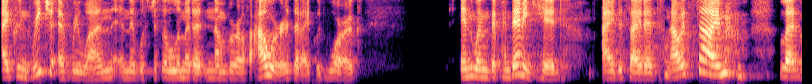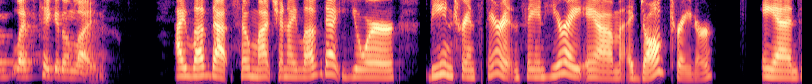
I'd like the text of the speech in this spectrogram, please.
I couldn't reach everyone, and it was just a limited number of hours that I could work. And when the pandemic hit, I decided now it's time. Let let's take it online. I love that so much and I love that you're being transparent and saying, Here I am, a dog trainer And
